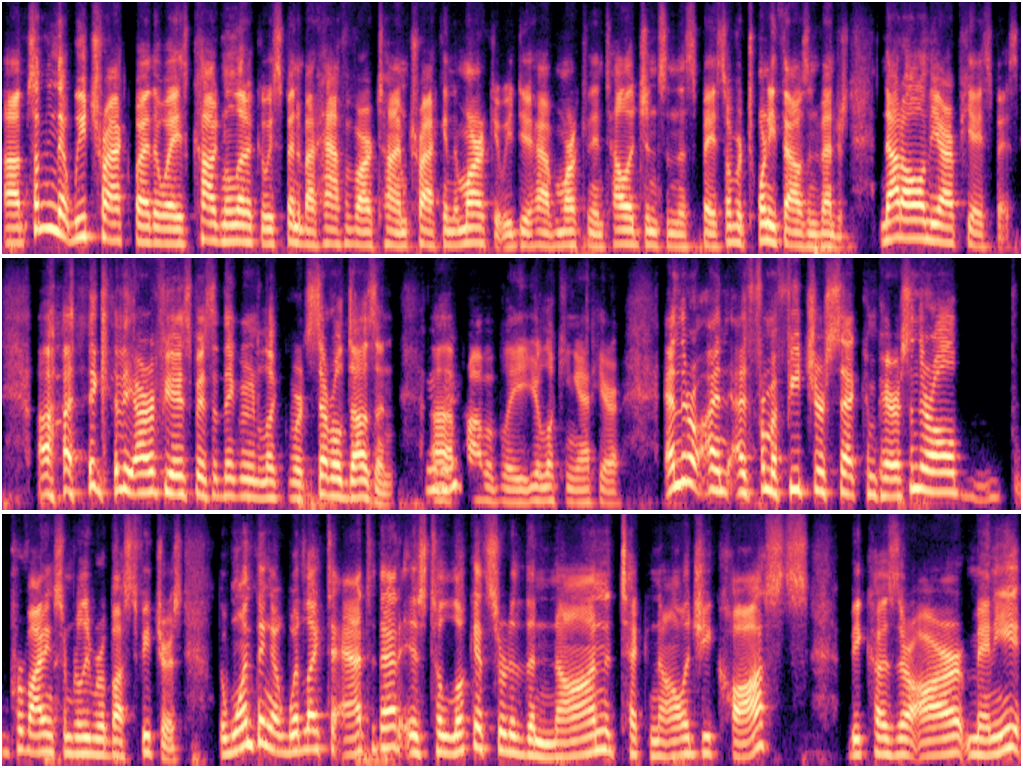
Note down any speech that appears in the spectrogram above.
Uh, something that we track, by the way, is Cognilytica. We spend about half of our time tracking the market. We do have market intelligence in this space, over 20,000 vendors, not all in the RPA space. Uh, I think in the RPA space, I think we're going to look, we're several dozen, uh, mm-hmm. probably you're looking at here. And they're, and from a feature set comparison, they're all providing some really robust features. The one thing I would like to add to that is to look at sort of the non technology costs because there are many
